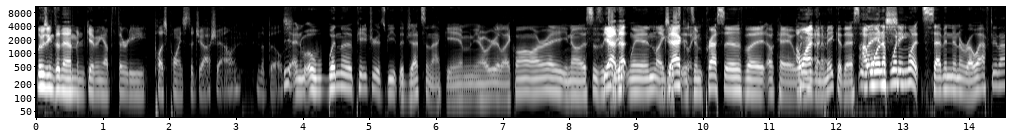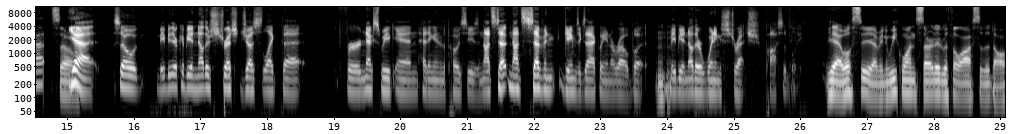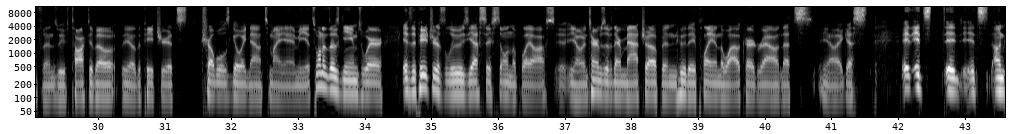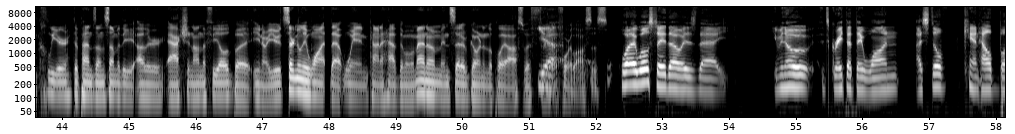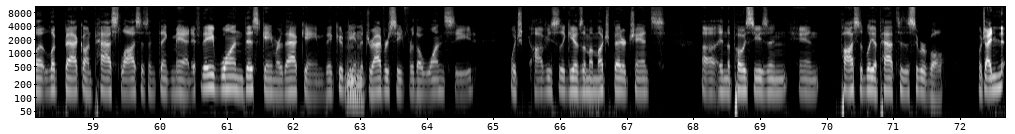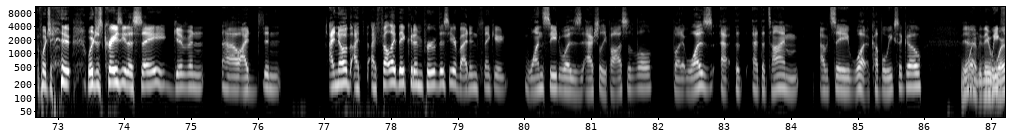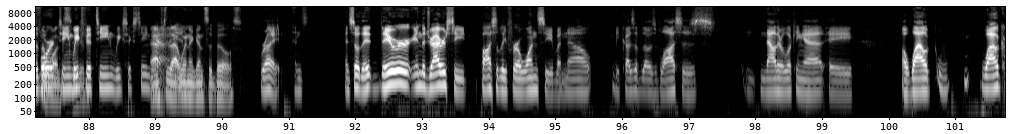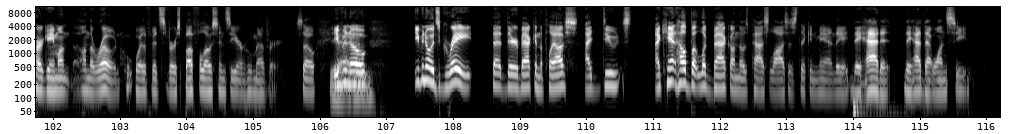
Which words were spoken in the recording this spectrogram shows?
losing to them and giving up thirty plus points to Josh Allen and the Bills. Yeah, and well, when the Patriots beat the Jets in that game, you know, we were like, well, all right, you know, this is a Yeah, great that- win. Like, it's- exactly. it's, impressive, but okay, what are want- you going to make of this? And I wanna up winning, what, seven in a row after that? So Yeah, so maybe there could be another stretch just like that for next week and heading into the postseason. Not se- not seven games exactly in a row, but Mhm. maybe another winning stretch possibly. Yeah, we'll see. I mean, week one started with the loss to the Dolphins. We've talked about you know the Patriots' troubles going down to Miami. It's one of those games where if the Patriots lose, yes, they're still in the playoffs. You know, in terms of their matchup and who they play in the wild card round, that's you know, I guess it, it's it, it's unclear. Depends on some of the other action on the field, but you know, you would certainly want that win, kind of have the momentum instead of going in the playoffs with uh, Yeah. four losses. What I will say though is that even though it's great that they won, I still can't help but look back on past losses and think, man, if they won this game or that game, they could be in the driver's seat for the one seed, which obviously gives them a much better chance uh, in the postseason and possibly a path to the Super Bowl. Which I which which is crazy to say given how I didn't. I know I I felt like they could improve this year, but I didn't think it, one seed was actually possible. But it was at the at the time I would say what a couple weeks ago. Yeah, When- they week were the one 14, week 15, week 16 after yeah, that and- win against the Bills. Right. And and so they they were in the driver's seat possibly for a 1 seed, but now because of those losses, now they're looking at a a wild wild card game on on the road, whether it's versus Buffalo, Cincy, or whomever. So Yeah, even though then- even though it's great that they're back in the playoffs, I do I can't help but look back on those past losses, thinking, man, they they had it, they had that one seed.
